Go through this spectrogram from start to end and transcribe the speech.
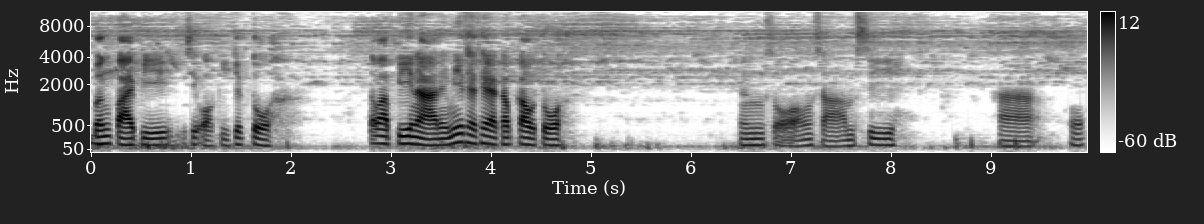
เบิ้งปลายปีสิออกกี่เจ็ดตัว แต่ว่าปีหน้าเนี่มีแท้ๆครับเก่าตัวหนึ่งสองสามสี่ห้าหก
